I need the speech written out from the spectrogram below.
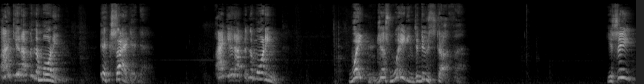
I get up in the morning excited. I get up in the morning waiting, just waiting to do stuff. You see,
